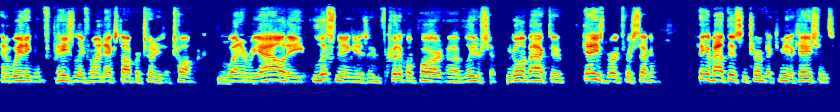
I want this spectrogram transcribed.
and waiting patiently for my next opportunity to talk. Mm-hmm. When in reality, listening is a critical part of leadership. And going back to Gettysburg for a second, think about this in terms of communications.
